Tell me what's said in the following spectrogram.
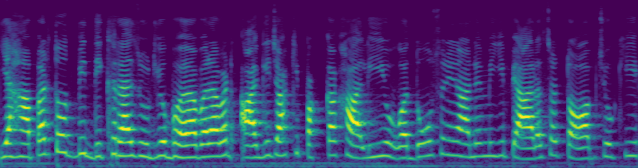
यहाँ पर तो भी दिख रहा है जूडियो भरा भरा बट आगे जाके पक्का खाली ही होगा। दो सौ निन्यानवे में ये प्यारा सा टॉप जो कि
